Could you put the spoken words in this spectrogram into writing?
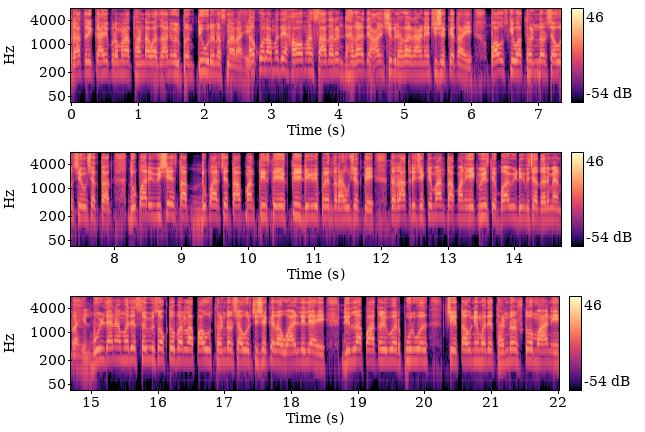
रात्री काही प्रमाणात थंडावा जाणवेल पण तीव्र नसणार आहे. अकोलामध्ये हवामान साधारण ढगाळ ते आंशिक ढगाळ राहण्याची शक्यता आहे. पाऊस किंवा थंडर शावर्स येऊ शकतात. दुपारी विशेषतः दुपारचे तापमान तीस ते एकतीस डिग्री पर्यंत राहू शकते. तर रात्रीचे किमान तापमान एकवीस ते बावीस डिग्रीच्या दरम्यान राहील. बुलढाण्यामध्ये सव्वीस ऑक्टोबरला पाऊस थंडर शावरची शक्यता वाढलेली आहे. जिल्हा पातळीवर पूर्व चेतावणीमध्ये थंडरस्टोम आणि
